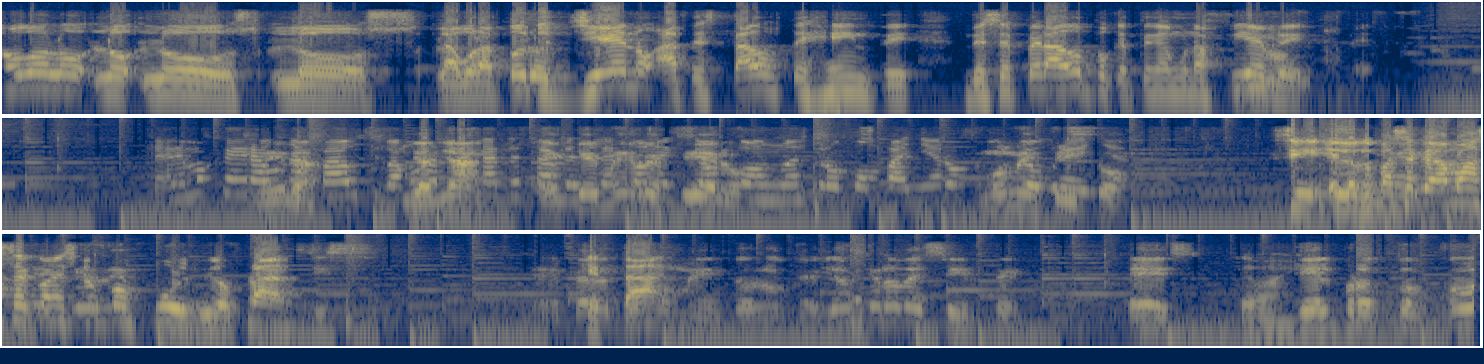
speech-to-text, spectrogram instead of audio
todos lo, lo, los, los laboratorios llenos, atestados de gente desesperados porque tengan una fiebre. Tenemos que ir a Mira, una pausa y vamos ya, a tratar de establecer conexión refiero, con nuestro compañero Un momentito. Sí, lo que pasa es que vamos a hacer conexión con Fulvio, Francis. Eh, que está... un momento, lo que yo quiero decirte es que el protocolo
